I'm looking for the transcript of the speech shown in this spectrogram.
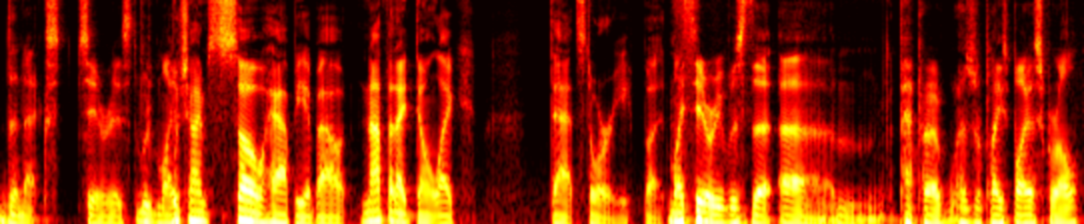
the next series. With my which I'm so happy about. Not that I don't like that story, but my theory was that um, Pepper was replaced by a Skrull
